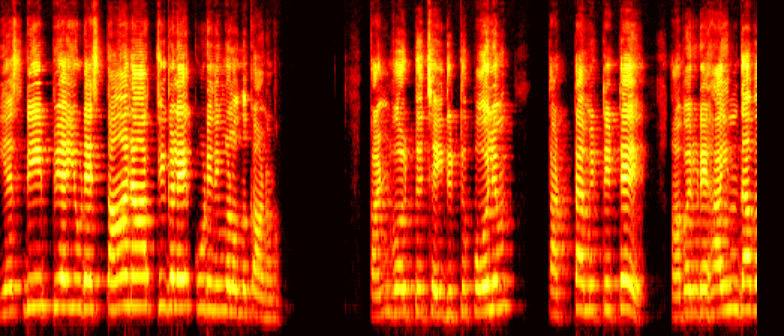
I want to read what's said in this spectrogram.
എസ് ഡി പി ഐയുടെ സ്ഥാനാർത്ഥികളെ കൂടി നിങ്ങളൊന്ന് കാണണം. കൺവേർട്ട് ചെയ്തിട്ട് പോലും തട്ടമിട്ടിട്ട് അവരുടെ ഹൈന്ദവ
